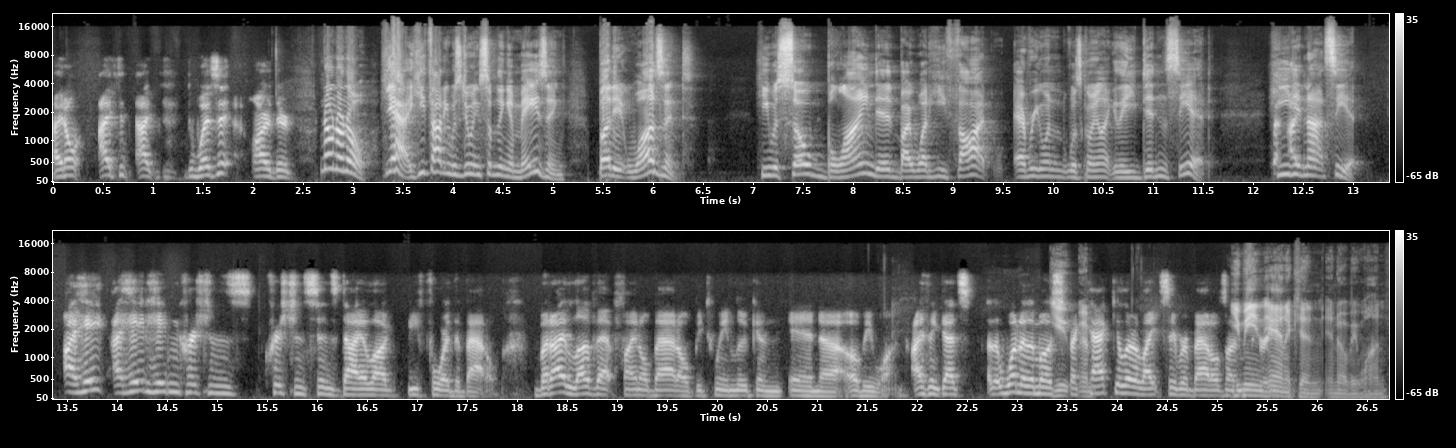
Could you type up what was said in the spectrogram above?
I don't. I think. I was it. Are there? No, no, no. Yeah, he thought he was doing something amazing, but it wasn't. He was so blinded by what he thought everyone was going like that he didn't see it. He did not see it. I hate. I hate Hayden Christian's Christensen's dialogue before the battle, but I love that final battle between Luke and, and uh, Obi Wan. I think that's one of the most You- um, spectacular lightsaber battles on You mean screen. Anakin and Obi Wan,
